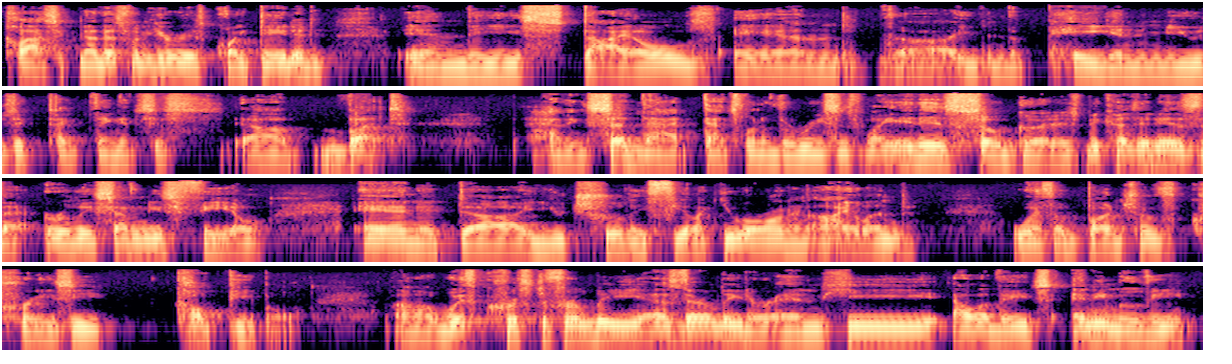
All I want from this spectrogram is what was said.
classic. Now, this one here is quite dated in the styles and the, even the pagan music type thing. It's just, uh, but having said that, that's one of the reasons why it is so good is because it is that early '70s feel, and it uh, you truly feel like you are on an island with a bunch of crazy cult people. Uh, with Christopher Lee as their leader, and he elevates any movie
